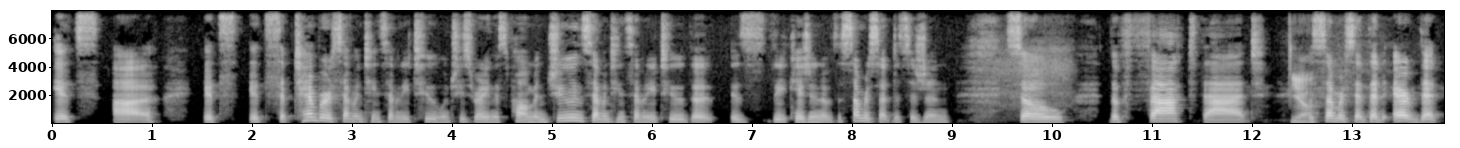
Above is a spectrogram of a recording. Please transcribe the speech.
it's uh, it's it's September 1772 when she's writing this poem, and June 1772 that is the occasion of the Somerset decision. So the fact that yeah. the Somerset that that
